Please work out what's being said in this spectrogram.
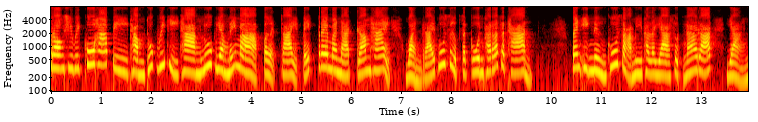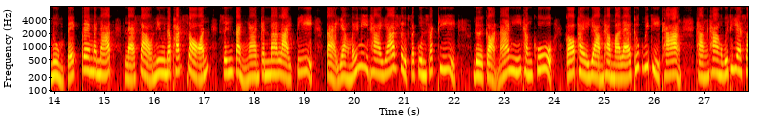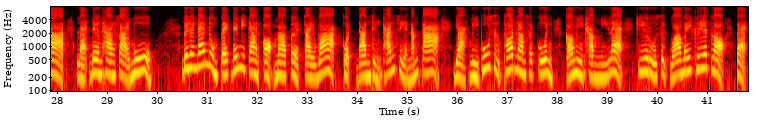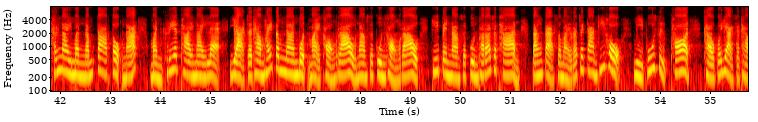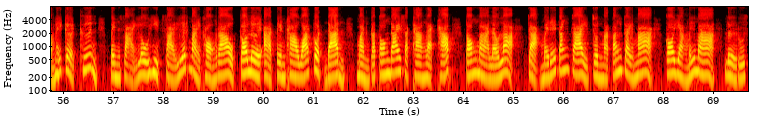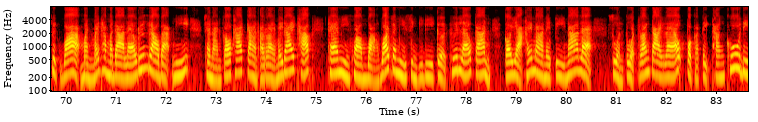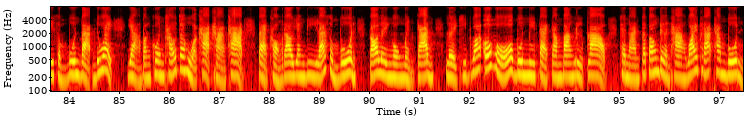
ครองชีวิตคู่ 5 ปีทำทุกวิถีทางลูกยังไม่มา เปิดใจเป๊กเปรมนัดร่ำไห้ หวั่นร้ายผู้สืบสกุลพระราชทาน เป็นอีกหนึ่งคู่สามีภรรยาสุดน่ารัก อย่างหนุ่มเป๊กเปรมนัทและสาวนิวนภัสสอนซึ่งแต่งงานกันมาหลายปี แต่ยังไม่มีทายาทสืบสกุลสักทีโดยก่อนหน้านี้ทั้งคู่ก็พยายามทำมาแล้วทุกวิถีทาง ทั้งทางวิทยาศาสตร์ และเดินทางสายมู โดยทางด้านหนุ่มเป็กได้มีการออกมาเปิดใจว่ากดดันถึงขั้นเสียน้ำตา อยากมีผู้สืบทอดนามสกุล ก็มีคำนี้แหละ ที่รู้สึกว่าไม่เครียดหรอกแต่ข้างในมันน้ำตาตกนะมันเครียดภายในแหละ อยากจะทำให้ตำนานบทใหม่ของเรา นามสกุลของเรา ที่เป็นนามสกุลพระราชทาน ตั้งแต่สมัยรัชกาลที่ 6 มีผู้สืบทอด เขาก็อยากจะทำให้เกิดขึ้น เป็นสายโลหิตสายเลือดใหม่ของเรา ก็เลยอาจเป็นภาวะกดดัน มันก็ต้องได้สักทางแหละครับ ต้องมาแล้วล่ะ จากไม่ได้ตั้งใจจนมาตั้งใจมาก ก็ยังไม่มา เลยรู้สึกว่ามันไม่ธรรมดาแล้วเรื่องราวแบบนี้ ฉะนั้นก็คาดการณ์อะไรไม่ได้ครับ แค่มีความหวังว่าจะมีสิ่งดีๆ เกิดขึ้นแล้วกัน ก็อยากให้มาในปีหน้าแหละส่วนตรวจร่างกายแล้วปกติทั้งคู่ดีสมบูรณ์แบบด้วย อย่างบางคนเขาจะหัวขาดหางขาด แต่ของเรายังดีและสมบูรณ์ ก็เลยงงเหมือนกัน เลยคิดว่าโอ้โห บุญมีแต่กรรมบางหรือเปล่า ฉะนั้นก็ต้องเดินทางไหว้พระทำบุญ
